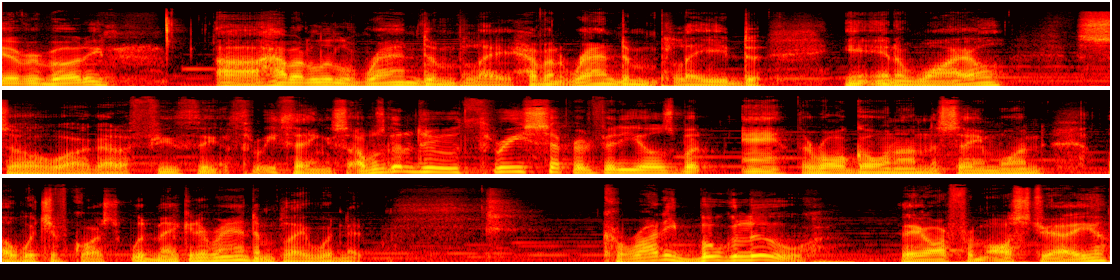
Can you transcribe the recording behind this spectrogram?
everybody. Uh, how about a little random play? Haven't random played in, in a while. So I got a few things, three things. I was going to do three separate videos, but eh, they're all going on the same one, uh, which of course would make it a random play, wouldn't it? Karate Boogaloo. They are from Australia.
